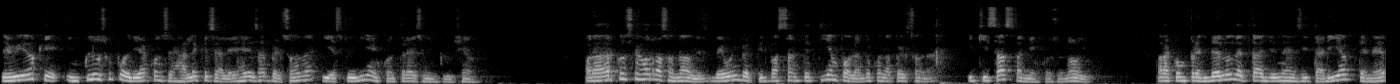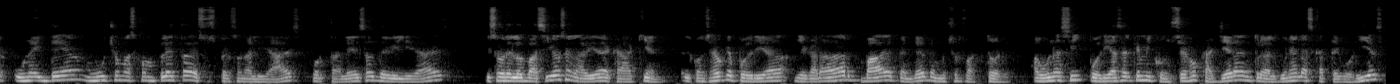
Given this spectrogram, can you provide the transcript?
debido a que incluso podría aconsejarle que se aleje de esa persona y esto iría en contra de su inclusión. Para dar consejos razonables debo invertir bastante tiempo hablando con la persona y quizás también con su novio. Para comprender los detalles necesitaría obtener una idea mucho más completa de sus personalidades, fortalezas, debilidades y sobre los vacíos en la vida de cada quien. El consejo que podría llegar a dar va a depender de muchos factores. aún así podría ser que mi consejo cayera dentro de alguna de las categorías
